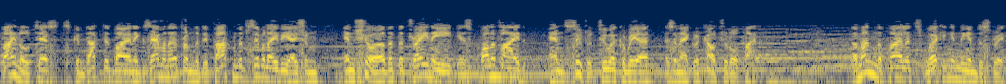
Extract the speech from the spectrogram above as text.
Final tests conducted by an examiner from the Department of Civil Aviation ensure that the trainee is qualified and suited to a career as an agricultural pilot. Among the pilots working in the industry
